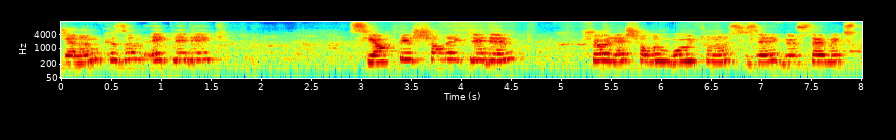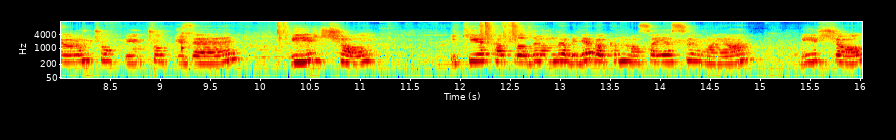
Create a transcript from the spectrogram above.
Canım kızım ekledik. Siyah bir şal ekledim. Şöyle şalın boyutunu size göstermek istiyorum. Çok büyük, çok güzel bir şal. İkiye katladığımda bile bakın masaya sığmayan bir şal.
